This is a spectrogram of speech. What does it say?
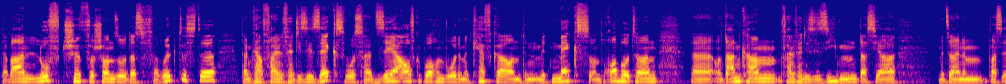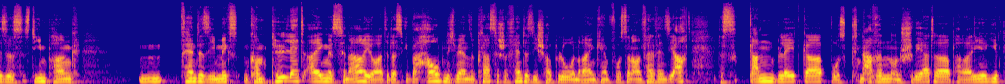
da waren Luftschiffe schon so das Verrückteste. Dann kam Final Fantasy VI, wo es halt sehr aufgebrochen wurde mit Kefka und mit, Mechs und Robotern. Äh, und dann kam Final Fantasy VII, das ja mit seinem, was ist es, Steampunk, Fantasy-Mix ein komplett eigenes Szenario hatte, das überhaupt nicht mehr in so klassische Fantasy-Schablonen reinkämpft, wo es dann auch in Final Fantasy VIII das Gunblade gab, wo es Knarren und Schwerter parallel gibt.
